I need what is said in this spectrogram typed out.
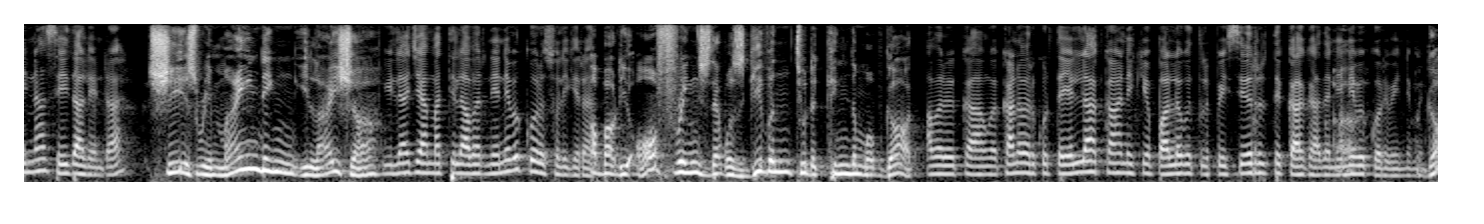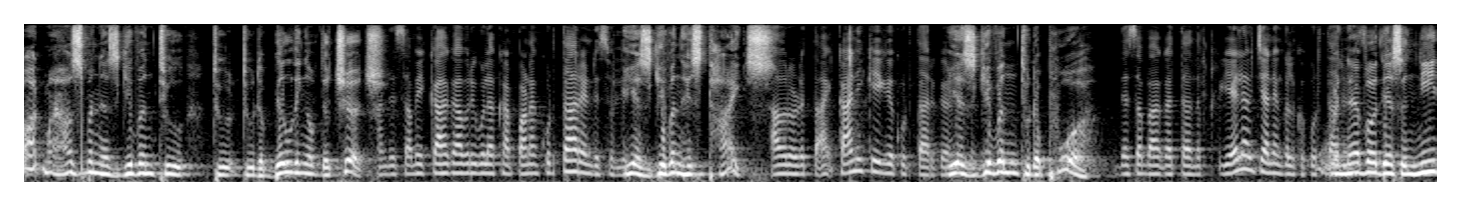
என்ன செய்தாள் என்றால் she is reminding Elijah இலாஜா மத்தியில் அவர் நினைவு கூற சொல்கிறார் about the offerings that was given to the kingdom of God. அவருக்கு அவங்க கணவர் கொடுத்த எல்லா காணிக்கையும் பல்லோகத்தில் போய் சேர்றதுக்காக அதை நினைவு கூற வேண்டும் என்று. God, my husband, has given to, to, to the building of the church. அந்த சபைக்காக அவர் இவ்வளவு க- பணம் கொடுத்தார் என்று சொல்லி He has given his tithes. அவரோட தாய் காணிக்கையை கொடுத்தார்கள் He has given to the poor. தசபாகத்தை அந்த ஏழை ஜனங்களுக்கு கொடுத்தார்கள் Whenever there's a need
